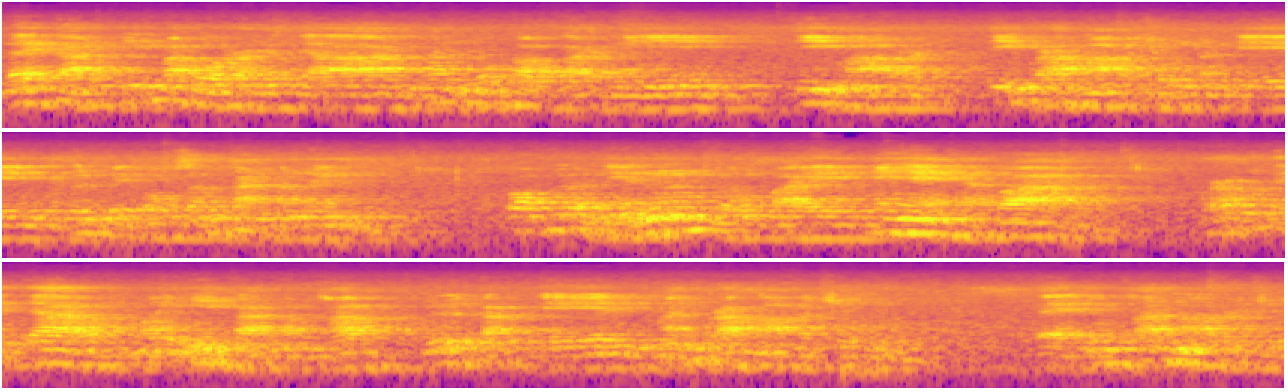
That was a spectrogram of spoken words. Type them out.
และการที่ พระโบราณอาจารย์ท่านยกเอากรณีที่มาที่พระมาประชุมกันเองขึ้นเป็นองค์สำคัญอันหนึ่ง ก็เพื่อเน้นลงไปให้แน่ชัดว่า พระพุทธเจ้าไม่มีการบังคับหรือกักเกณฑ์ให้พระมาประชุม แต่ทุกท่านมาประชุม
